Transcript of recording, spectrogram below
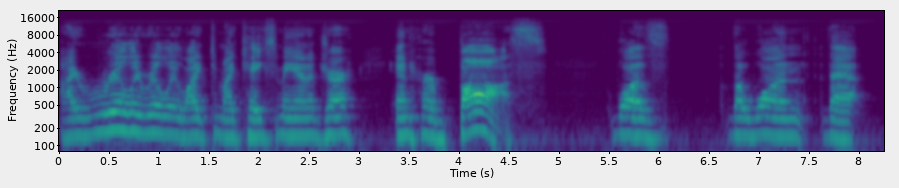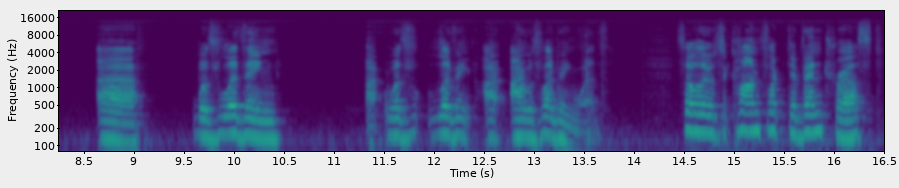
I really, really liked my case manager, and her boss was the one that uh, was living uh, was living I, I was living with. So there was a conflict of interest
